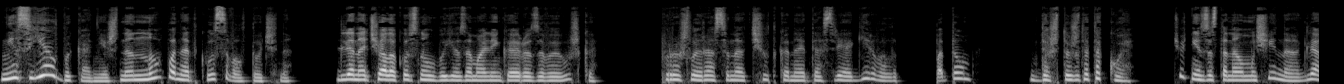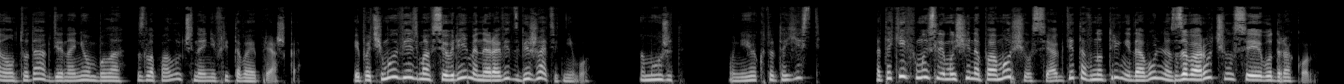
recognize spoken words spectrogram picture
Не съел бы, конечно, но понадкусывал точно. Для начала куснул бы ее за маленькое розовое ушко. В прошлый раз она чутко на это среагировала, потом... Да что же это такое? Чуть не застонал мужчина, глянул туда, где на нем была злополучная нефритовая пряжка. И почему ведьма все время норовит сбежать от него? А может, у нее кто-то есть? От таких мыслей мужчина поморщился, а где-то внутри недовольно заворочился его дракон.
